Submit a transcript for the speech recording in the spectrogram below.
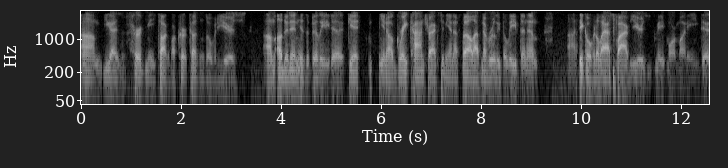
Um, you guys have heard me talk about Kirk Cousins over the years. Um, other than his ability to get, you know, great contracts in the NFL, I've never really believed in him. I think over the last five years, he's made more money than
